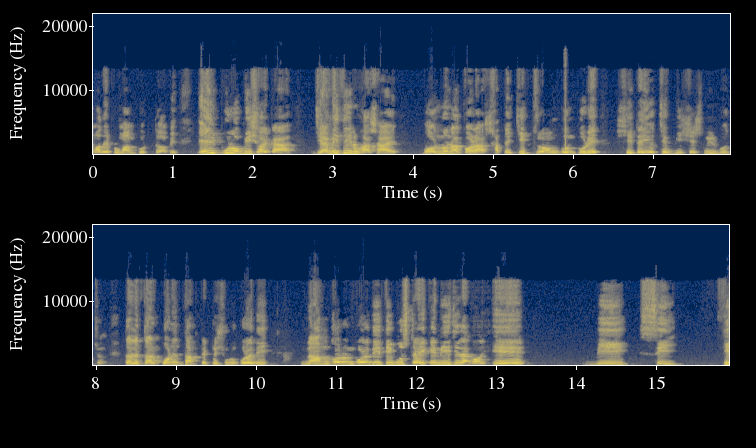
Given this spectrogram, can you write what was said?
আমাদের প্রমাণ করতে হবে। এই পুরো বিষয়টা জ্যামিতির ভাষায় বর্ণনা করা, সাথে চিত্র অঙ্কন করে সেটাই হচ্ছে বিশেষ নির্বাচন। তাহলে তার পরের ধাপটা একটু শুরু করে দিই। নামকরণ করে দিই, ত্রিভুজটা এঁকে নিয়েছি, দেখো এ বি সি কি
